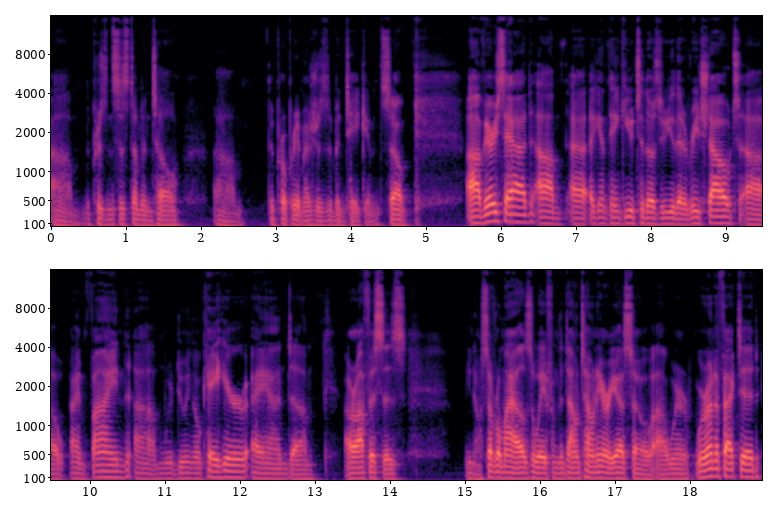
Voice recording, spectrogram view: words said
um, the prison system until um, the appropriate measures have been taken. So, uh, very sad. Um, uh, again, thank you to those of you that have reached out. Uh, I'm fine. Um, we're doing okay here, and um, our office is, you know, several miles away from the downtown area, so uh, we're we're unaffected.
